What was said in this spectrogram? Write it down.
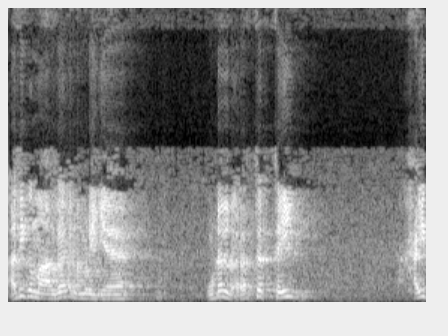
அதிகமாக நம்முடைய உடல் இரத்தத்தை ஹை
